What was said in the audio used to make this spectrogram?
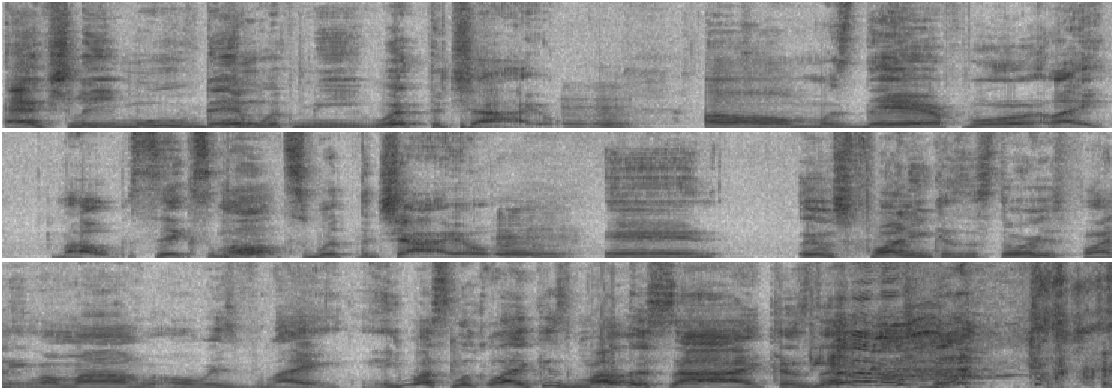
actually moved in with me with the child, um, was there for like about six months with the child, and it was funny because the story is funny. My mom would always be like, "He must look like his mother's side," because none of them.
